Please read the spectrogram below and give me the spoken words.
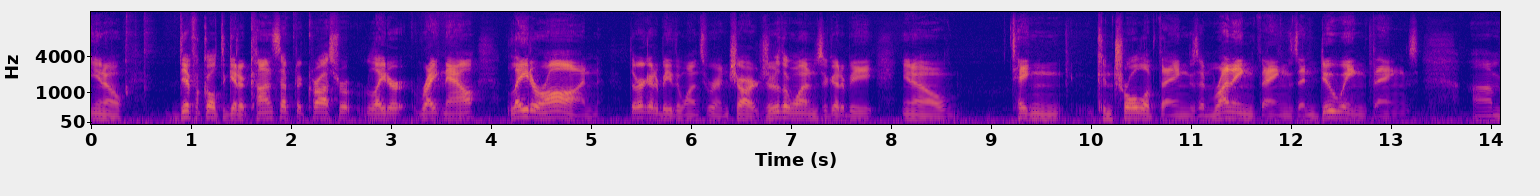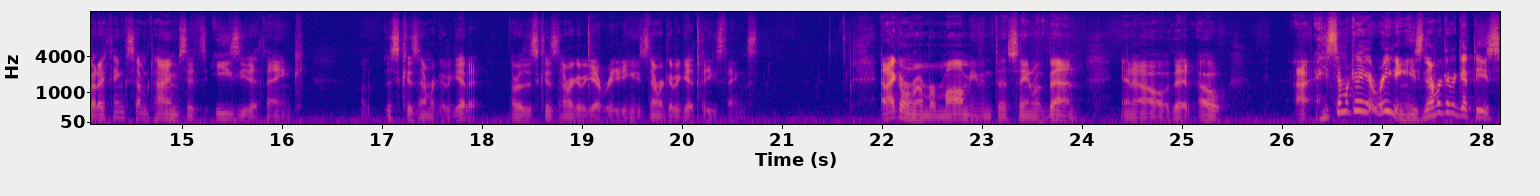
you know difficult to get a concept across later right now later on they're going to be the ones who are in charge they're the ones who are going to be you know taking control of things and running things and doing things um, but i think sometimes it's easy to think "Oh, this kid's never going to get it or this kid's never going to get reading he's never going to get these things and I can remember mom even saying with Ben, you know, that, oh, I, he's never going to get reading. He's never going to get these.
